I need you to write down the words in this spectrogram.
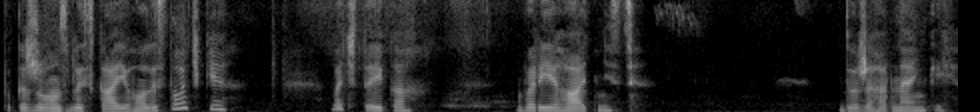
Покажу вам зблизька його листочки. Бачите, яка варієгатність. Дуже гарненький.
